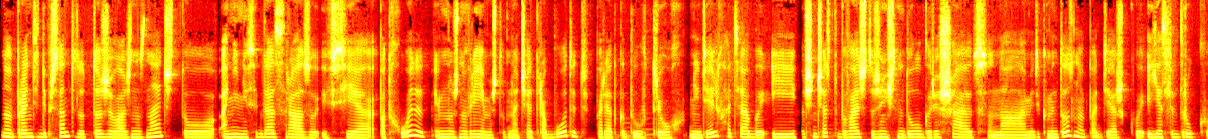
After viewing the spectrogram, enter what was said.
Ну, про антидепрессанты тут тоже важно знать, что они не всегда сразу и все подходят. Им нужно время, чтобы начать работать, порядка двух-трех недель хотя бы. И очень часто бывает, что женщины долго решаются на медикаментозную поддержку. И если вдруг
